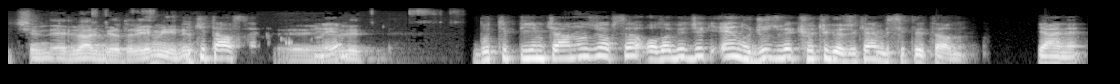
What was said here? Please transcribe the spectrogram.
için el vermiyordur eminim. İki tavsiye e, öyle... Bu tip bir imkanınız yoksa olabilecek en ucuz ve kötü gözüken bisikleti alın. Yani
